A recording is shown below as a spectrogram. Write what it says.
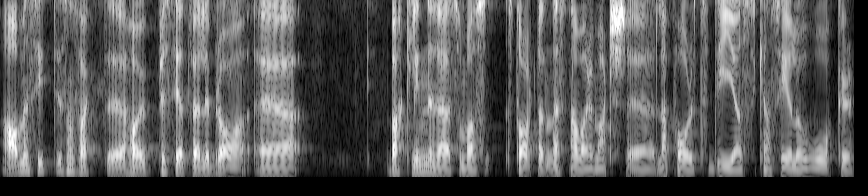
Ja, men City som sagt eh, har ju presterat väldigt bra. Eh, backlinjen där som har startat nästan varje match, eh, Laporte, Diaz, Cancelo och Walker.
